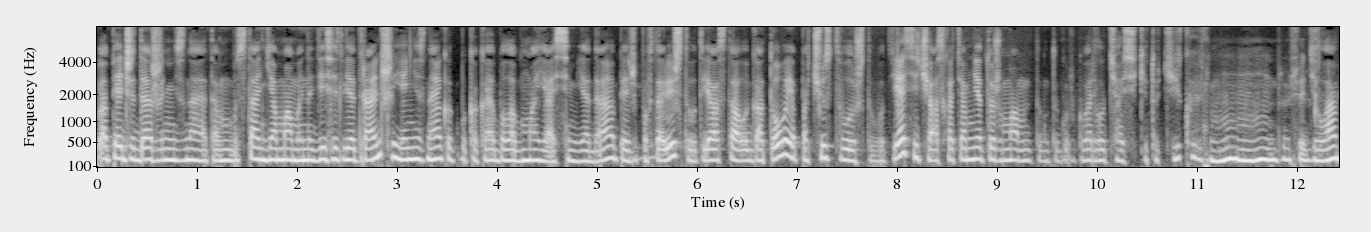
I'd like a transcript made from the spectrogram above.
Опять же, даже, не знаю, там, стань я мамой на 10 лет раньше, я не знаю, как бы, как какая была бы моя семья, да. Опять же, повторюсь, что вот я стала готова, я почувствовала, что вот я сейчас, хотя мне тоже мама там ты говорила, часики то тикают, м-м-м, все дела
